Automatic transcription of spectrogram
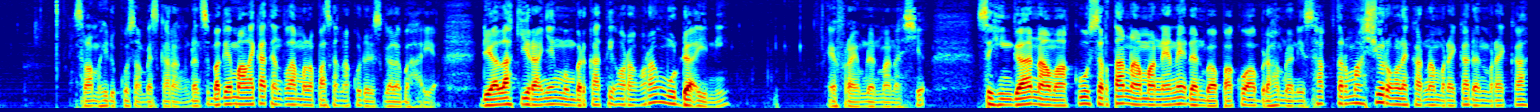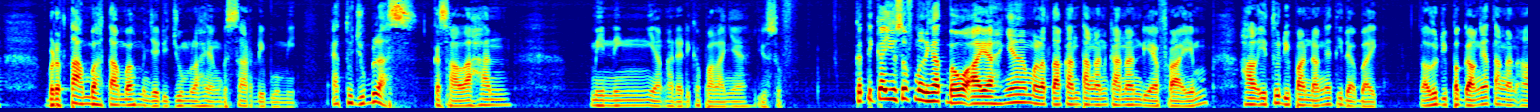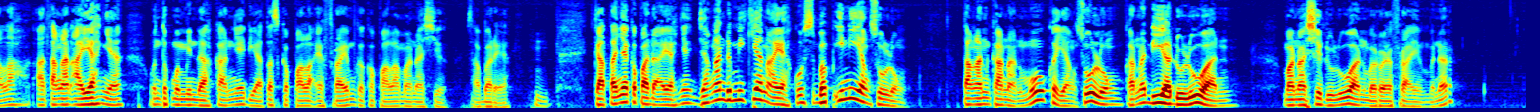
selama hidupku sampai sekarang. Dan sebagai malaikat yang telah melepaskan aku dari segala bahaya. Dialah kiranya yang memberkati orang-orang muda ini, Efraim dan Manasya, sehingga namaku serta nama nenek dan bapakku Abraham dan Ishak termasyur oleh karena mereka dan mereka bertambah-tambah menjadi jumlah yang besar di bumi. Ayat 17, kesalahan meaning yang ada di kepalanya Yusuf. Ketika Yusuf melihat bahwa ayahnya meletakkan tangan kanan di Efraim, hal itu dipandangnya tidak baik. Lalu dipegangnya tangan Allah, ah, tangan ayahnya untuk memindahkannya di atas kepala Efraim ke kepala Manasye. Sabar ya. Hmm. Katanya kepada ayahnya, jangan demikian ayahku, sebab ini yang sulung. Tangan kananmu ke yang sulung, karena dia duluan. Manasye duluan, baru Efraim, benar?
